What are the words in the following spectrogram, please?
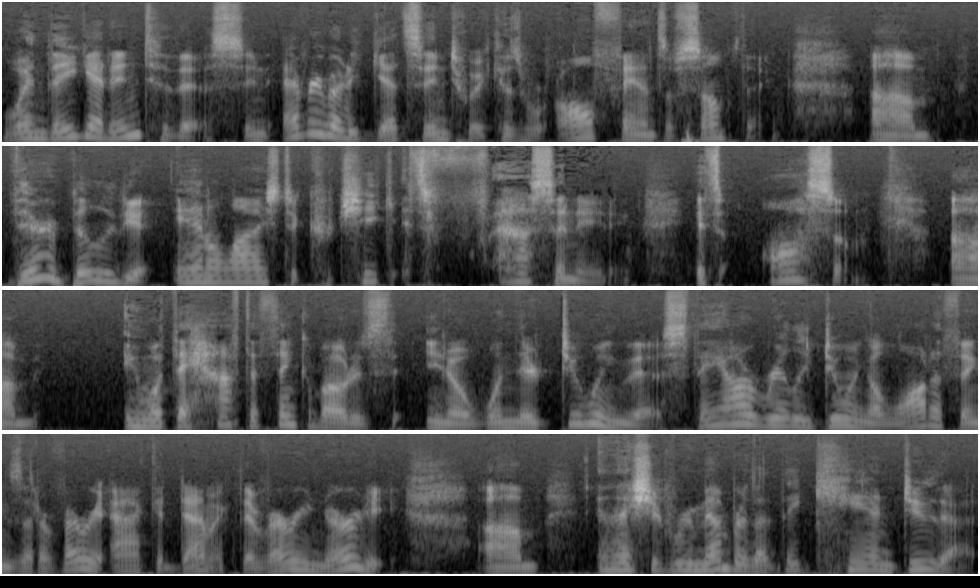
when they get into this, and everybody gets into it because we're all fans of something, um, their ability to analyze, to critique, it's fascinating. It's awesome. Um, and what they have to think about is, you know, when they're doing this, they are really doing a lot of things that are very academic. They're very nerdy. Um, and they should remember that they can do that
